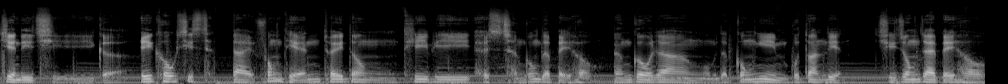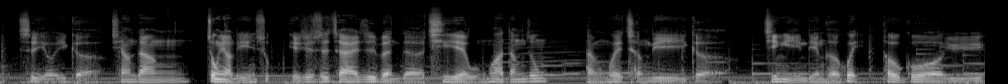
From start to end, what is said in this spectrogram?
建立起一个 ecosystem，在丰田推动 TPS 成功的背后，能够让我们的供应不断链。其中在背后是有一个相当重要的因素，也就是在日本的企业文化当中，他们会成立一个经营联合会，透过与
